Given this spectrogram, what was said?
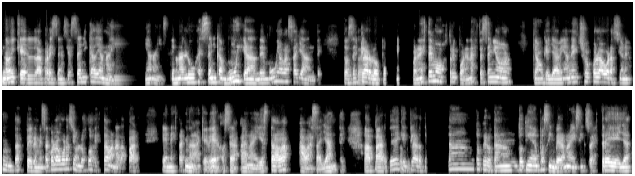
No, y que la presencia escénica de Anaí Anaí tiene una luz escénica muy grande, muy avasallante. Entonces, Exacto. claro, lo ponen, ponen este monstruo y ponen a este señor que aunque ya habían hecho colaboraciones juntas, pero en esa colaboración los dos estaban a la par. En esta nada que ver, o sea, Anaí estaba avasallante. Aparte de que, claro, tenía tanto, pero tanto tiempo sin ver a Anaí sin su estrella,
